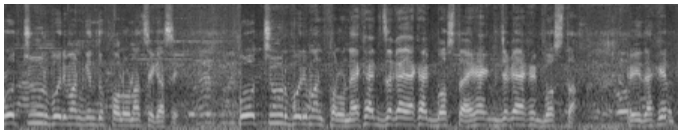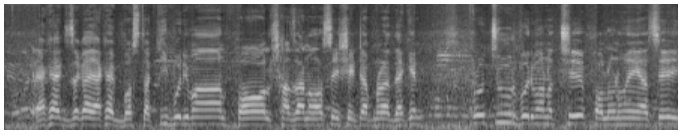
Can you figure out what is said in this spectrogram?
প্রচুর পরিমাণ কিন্তু ফলন আছে গাছে। প্রচুর পরিমাণ ফলন। এক এক জায়গায় এক এক বস্তা, এক এক জায়গায় এক এক বস্তা। এই দেখেন, এক এক জায়গায় এক এক বস্তা। কি পরিমাণ ফল সাজানো আছে সেটা আপনারা দেখেন। প্রচুর পরিমাণ হচ্ছে ফলন হয়ে আছে এই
